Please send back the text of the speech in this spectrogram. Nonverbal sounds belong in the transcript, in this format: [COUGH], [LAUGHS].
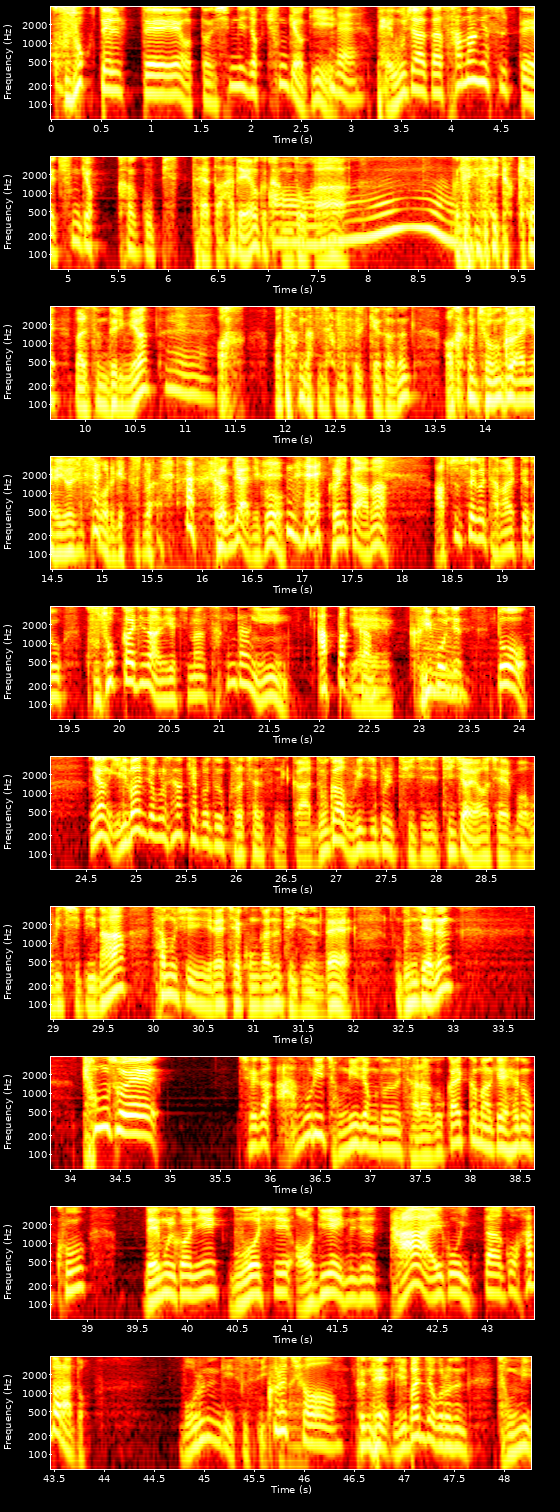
구속될 때의 어떤 심리적 충격이 네. 배우자가 사망했을 때 충격하고 비슷하다 하대요 그 강도가. 어. 근데 이제 이렇게 [LAUGHS] 말씀드리면 예. 어, 어떤 남자분들께서는 어 그럼 좋은 거 아니야 이러실지 모르겠지만 [LAUGHS] 그런 게 아니고 네. 그러니까 아마 압수수색을 당할 때도 구속까지는 아니겠지만 상당히 압박감. 예. 그리고 음. 이제 또 그냥 일반적으로 생각해봐도 그렇지 않습니까? 누가 우리 집을 뒤지, 뒤져요. 제 뭐 우리 집이나 사무실에 제 공간을 뒤지는데 문제는 평소에 제가 아무리 정리정돈을 잘하고 깔끔하게 해놓고 내 물건이 무엇이 어디에 있는지를 다 알고 있다고 하더라도 모르는 게 있을 수 있잖아요. 그렇죠. 그런데 일반적으로는 정리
